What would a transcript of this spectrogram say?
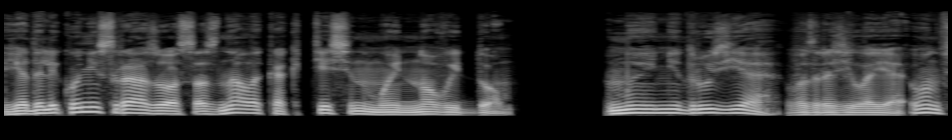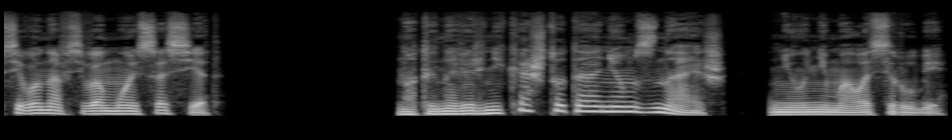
Я далеко не сразу осознала, как тесен мой новый дом. «Мы не друзья», — возразила я, — «он всего-навсего мой сосед». «Но ты наверняка что-то о нем знаешь», — не унималась Руби.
